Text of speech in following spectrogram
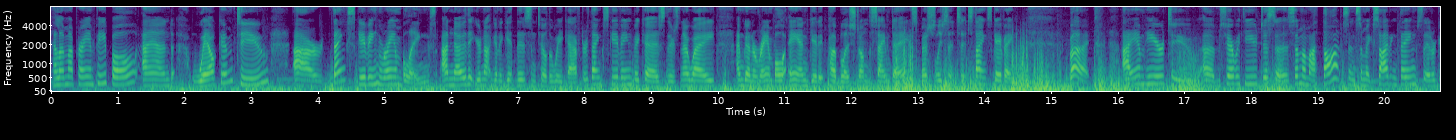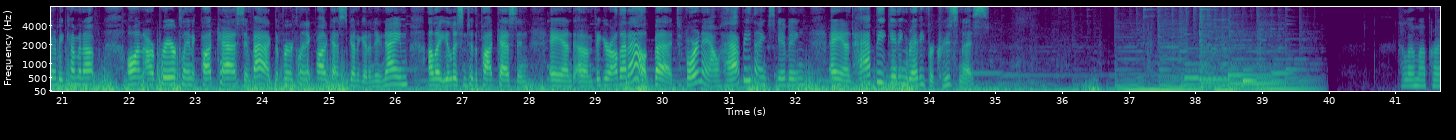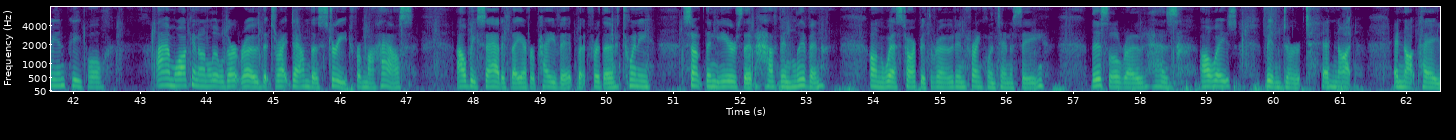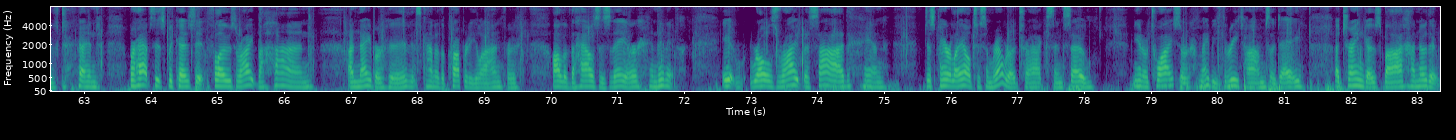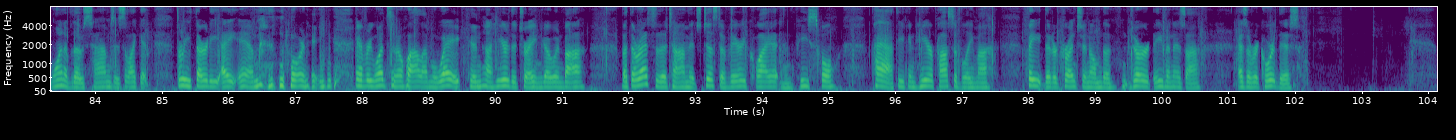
Hello, my praying people, and welcome to our Thanksgiving ramblings. I know that you're not going to get this until the week after Thanksgiving because there's no way I'm going to ramble and get it published on the same day, especially since it's Thanksgiving. But I am here to um, share with you just uh, some of my thoughts and some exciting things that are going to be coming up on our Prayer Clinic podcast. In fact, the Prayer Clinic podcast is going to get a new name. I'll let you listen to the podcast and, and um, figure all that out. But for now, happy Thanksgiving and happy getting ready for Christmas. Hello, my praying people. I am walking on a little dirt road that's right down the street from my house. I'll be sad if they ever pave it, but for the 20 something years that I've been living on West Harpeth Road in Franklin, Tennessee, this little road has always been dirt and not and not paved. And perhaps it's because it flows right behind a neighborhood. It's kind of the property line for all of the houses there, and then it it rolls right beside and just parallel to some railroad tracks. And so, you know, twice or maybe three times a day, a train goes by. I know that one of those times is like at 3:30 a.m. in the morning. Every once in a while, I'm awake and I hear the train going by. But the rest of the time, it's just a very quiet and peaceful path. You can hear possibly my feet that are crunching on the dirt even as I as I record this.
